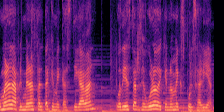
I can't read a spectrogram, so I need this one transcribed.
como era la primera falta que me castigaban, podía estar seguro de que no me expulsarían.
